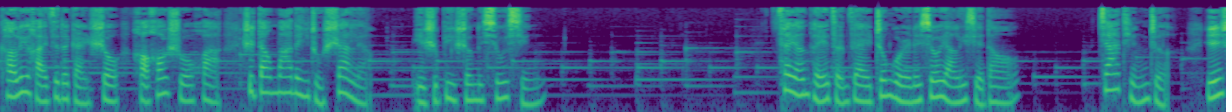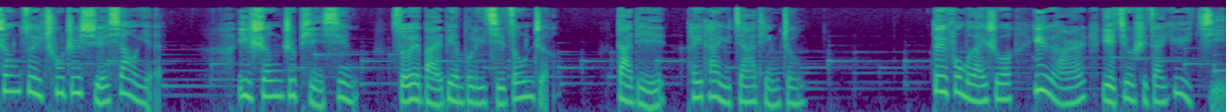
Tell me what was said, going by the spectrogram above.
考虑孩子的感受，好好说话，是当妈的一种善良，也是毕生的修行。蔡元培曾在中国人的修养里写道：“家庭者，人生最初之学校也；一生之品性，所谓百变不离其宗者，大抵胚胎于家庭中。对父母来说，育儿也就是在育己。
